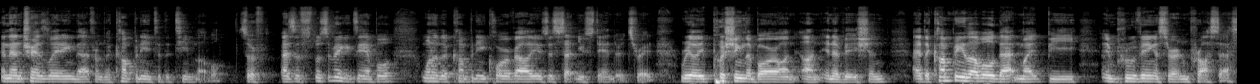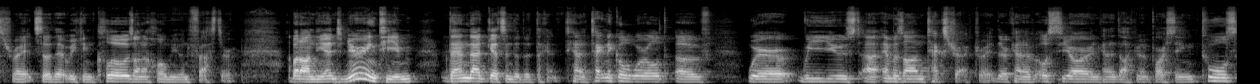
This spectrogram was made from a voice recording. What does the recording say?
and then translating that from the company to the team level. So, if, as a specific example, one of the company core values is set new standards, right? Really pushing the bar on, on innovation. At the company level, that might be improving a certain process, right? So that we can close on a home even faster. But on the engineering team, then that gets into the kind of technical world of where we used uh, Amazon Textract, right? They're kind of OCR and kind of document parsing tools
